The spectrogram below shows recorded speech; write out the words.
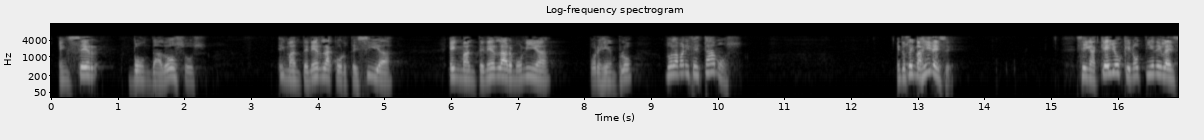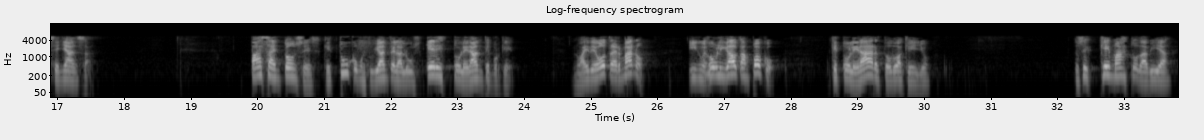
en ser bondadosos, en mantener la cortesía, en mantener la armonía, por ejemplo, no la manifestamos. Entonces imagínense, si en aquellos que no tienen la enseñanza, Pasa entonces que tú como estudiante de la luz eres tolerante porque no hay de otra, hermano, y no es obligado tampoco que tolerar todo aquello. Entonces, ¿qué más todavía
